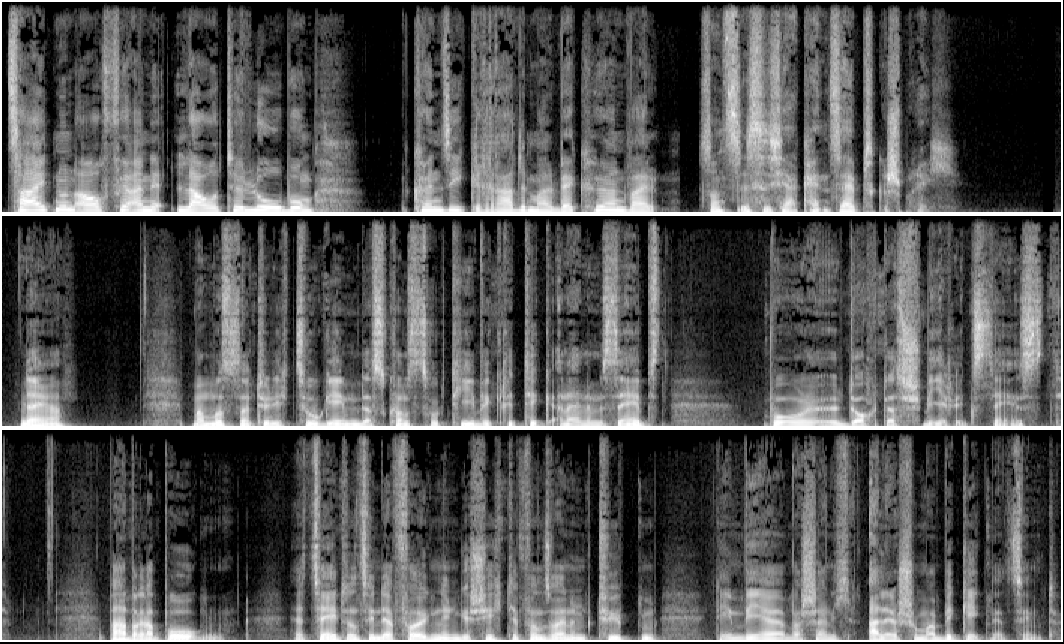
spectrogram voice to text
Zeit nun auch für eine laute Lobung. Können Sie gerade mal weghören, weil sonst ist es ja kein Selbstgespräch. Naja, man muss natürlich zugeben, dass konstruktive Kritik an einem selbst wohl doch das Schwierigste ist. Barbara Bogen erzählt uns in der folgenden Geschichte von so einem Typen, dem wir wahrscheinlich alle schon mal begegnet sind.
